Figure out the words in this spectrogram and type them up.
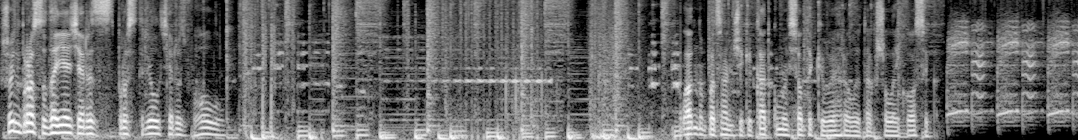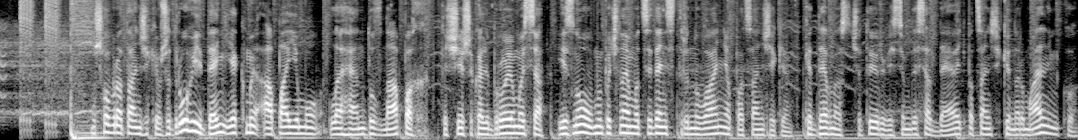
Що він просто дає через простріл, через в голову? Ладно, пацанчики, катку ми все-таки виграли, так що лайкосик. Ну що, братанчики, вже другий день, як ми апаємо легенду в напах, точніше калібруємося. І знову ми починаємо цей день з тренування, пацанчики. КД в нас 4,89, пацанчики, нормальненько.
